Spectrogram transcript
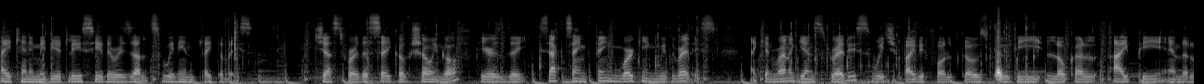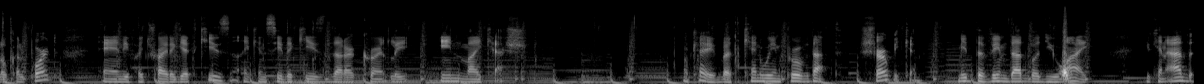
I can immediately see the results within the database. Just for the sake of showing off, here's the exact same thing working with Redis. I can run against Redis, which by default goes to the local IP and the local port, and if I try to get keys, I can see the keys that are currently in my cache. Okay, but can we improve that? Sure we can. Meet the Vim UI. You can add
